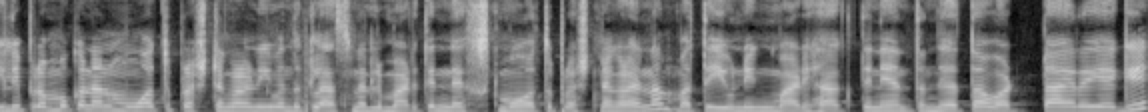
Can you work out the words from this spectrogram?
ಇಲ್ಲಿ ಪ್ರಮುಖ ನಾನು ಮೂವತ್ತು ಪ್ರಶ್ನೆಗಳನ್ನ ಈ ಒಂದು ಕ್ಲಾಸ್ನಲ್ಲಿ ಮಾಡ್ತೀನಿ. ನೆಕ್ಸ್ಟ್ ಮೂವತ್ತು ಪ್ರಶ್ನೆಗಳನ್ನು ಮತ್ತೆ ಈವ್ನಿಂಗ್ ಮಾಡಿ ಹಾಕ್ತೀನಿ ಅಂತಂದು ಹೇಳ್ತಾ ಒಟ್ಟಾರೆಯಾಗಿ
